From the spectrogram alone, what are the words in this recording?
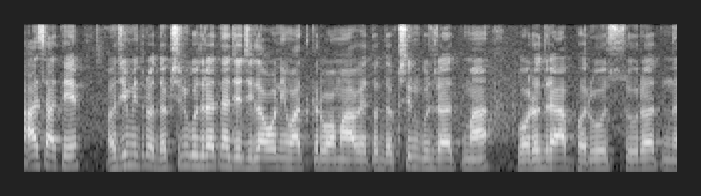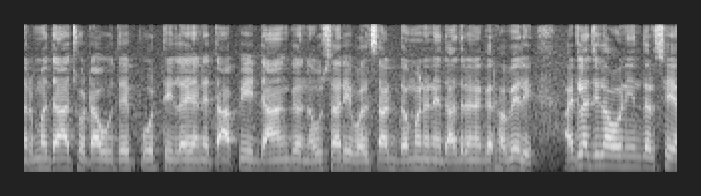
આ સાથે હજી મિત્રો દક્ષિણ ગુજરાતના જે જિલ્લાઓની વાત કરવામાં આવે તો દક્ષિણ ગુજરાતમાં વડોદરા, ભરૂચ, સુરત, નર્મદા, છોટાઉદેપુરથી લઈ અને તાપી, ડાંગ, નવસારી, વલસાડ, દમણ અને દાદરાનગર, હવેલી આટલા જિલ્લાઓની અંદર છે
